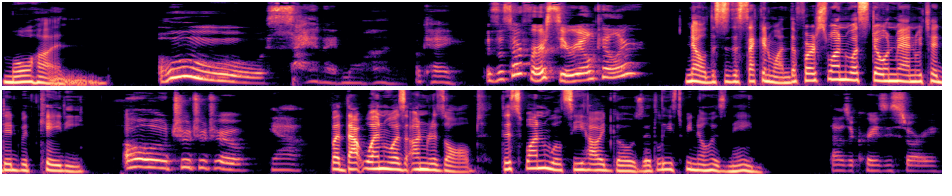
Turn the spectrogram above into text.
Mohan. Oh, Cyanide Mohan. Okay. Is this our first serial killer? No, this is the second one. The first one was Stone Man, which I did with Katie. Oh, true, true, true. Yeah. But that one was unresolved. This one, we'll see how it goes. At least we know his name. That was a crazy story.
